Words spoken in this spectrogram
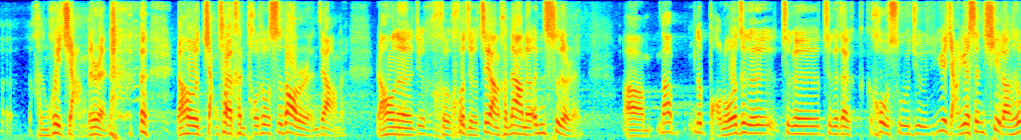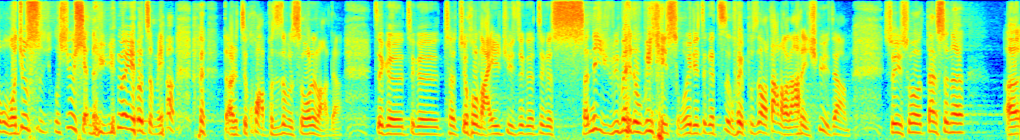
呃很会讲的人，然后讲出来很头头是道的人这样的，然后呢就和或者这样和那样的恩赐的人。啊，那那保罗这个这个这个在后书就越讲越生气了，说我就是我就显得愚昧又怎么样？当然这话不是这么说的了的，这个这个他最后来一句，这个这个神的愚昧都比你所谓的这个智慧不知道大到哪里去这样。所以说，但是呢，呃，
